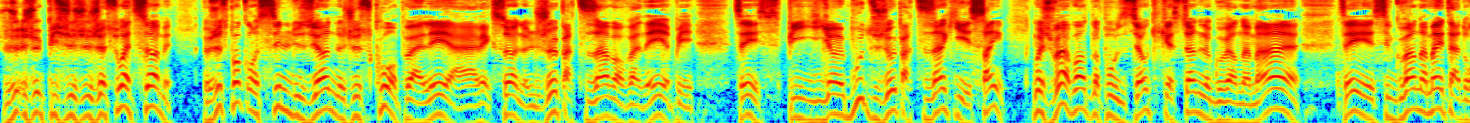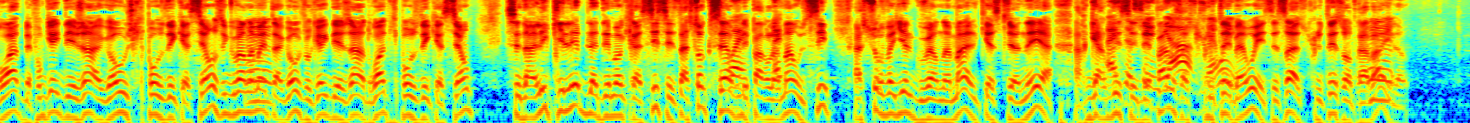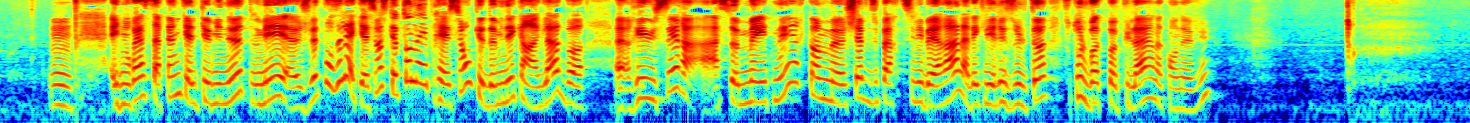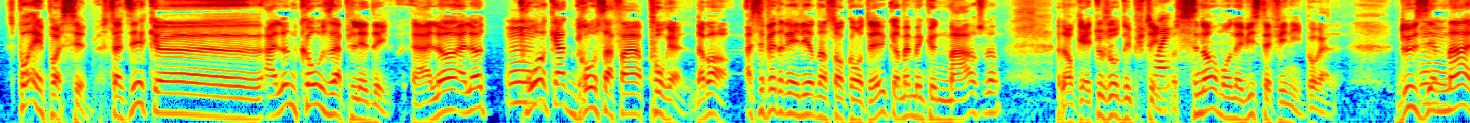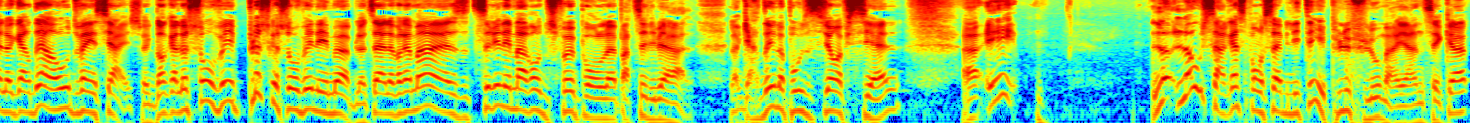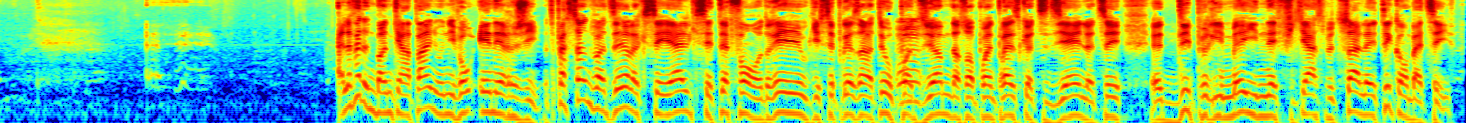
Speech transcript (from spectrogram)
je, je, puis je, souhaite ça, mais juste pas qu'on s'illusionne jusqu'où on peut aller avec ça. Le jeu partisan va revenir, puis il y a un bout du jeu partisan qui est sain. Moi, je veux avoir de l'opposition qui questionne le gouvernement. sais, si le gouvernement est à droite, il ben, faut qu'il y ait des gens à gauche qui posent des questions. Si le gouvernement mm. est à gauche, il faut qu'il y ait des gens à droite qui posent des questions. C'est dans l'équilibre de la démocratie. C'est à ça que servent les parlements aussi, à surveiller le gouvernement, à le questionner, à, regarder ses dépenses, à scruter. Ben oui, c'est ça, à scruter son travail. Mm. Là. Hum. Il nous reste à peine quelques minutes, mais euh, je vais te poser la question. Est-ce que tu as l'impression que Dominique Anglade va euh, réussir à, se maintenir comme euh, chef du Parti libéral avec les résultats, surtout le vote populaire qu'on a vu? C'est pas impossible. C'est-à-dire que elle a une cause à plaider. Elle a, elle a hum. trois, quatre grosses affaires pour elle. D'abord, elle s'est fait réélire dans son comté, quand même avec une marge. Donc, elle est toujours députée. Sinon, à mon avis, c'était fini pour elle. Deuxièmement, elle a gardé en haut de 20 sièges. Donc, elle a sauvé, plus que sauvé les meubles. elle a vraiment euh, tiré les marrons du feu pour le Parti libéral. Elle a gardé l'opposition officielle. Euh, et là où sa responsabilité est plus floue, Marianne, c'est que Elle a fait une bonne campagne au niveau énergie. Personne ne va dire que c'est elle qui s'est effondrée ou qui s'est présentée au mm. podium dans son point de presse quotidien, là, euh, déprimée, inefficace, tout ça. Elle a été combative.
